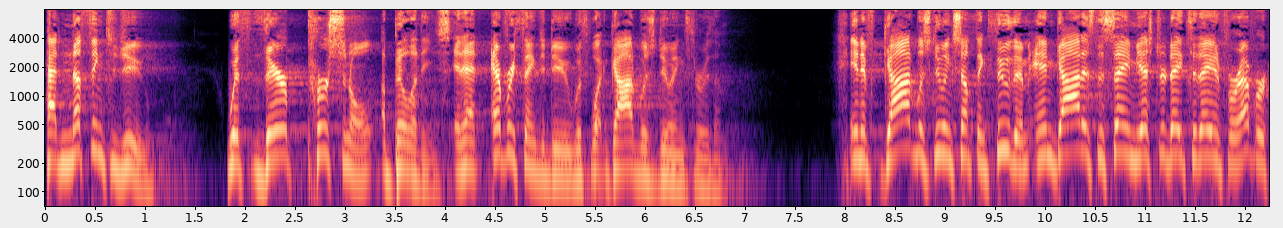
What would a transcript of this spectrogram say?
had nothing to do with their personal abilities. It had everything to do with what God was doing through them. And if God was doing something through them, and God is the same yesterday, today, and forever,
